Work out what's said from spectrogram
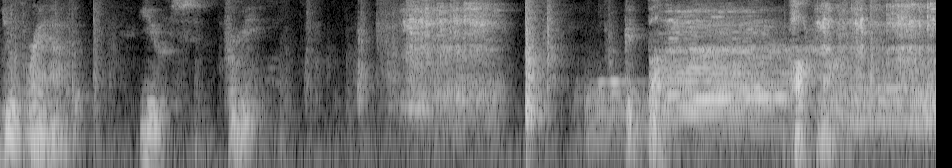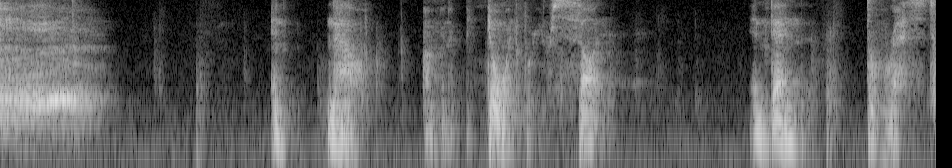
You've ran out of use for me. Goodbye, Now, I'm gonna be going for your son. And then, the rest.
